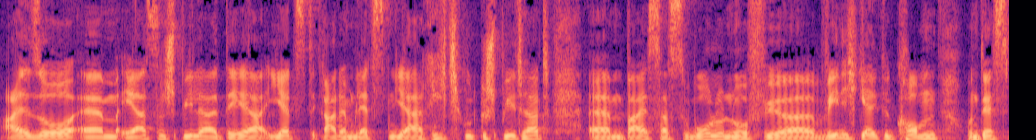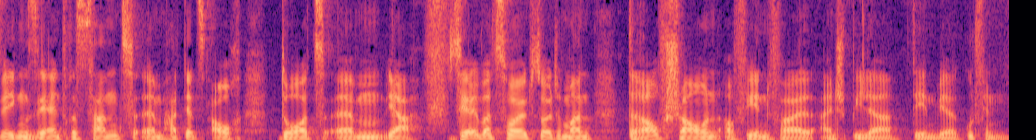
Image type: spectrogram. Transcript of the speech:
Also ähm, er ist ein Spieler, der jetzt gerade im letzten Jahr richtig gut gespielt hat. Ähm, bei Sassuolo nur für wenig Geld gekommen und deswegen sehr interessant. Ähm, hat jetzt auch dort ähm, ja sehr überzeugt. Sollte man draufschauen. Auf jeden Fall ein Spieler, den wir gut finden.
